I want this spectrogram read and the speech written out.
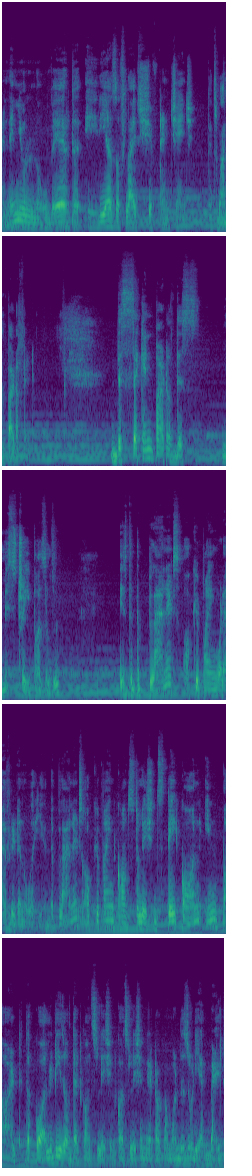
and then you'll know where the areas of life shift and change. That's one part of it. The second part of this mystery puzzle is that the planets occupying what I've written over here, the planets occupying constellations take on in part the qualities of that constellation. Constellation, we are talking about the zodiac belt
